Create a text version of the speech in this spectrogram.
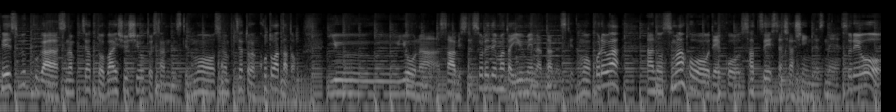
Facebook がスナップチャットを買収しようとしたんですけどもスナップチャットが断ったというようなサービスでそれでまた有名になったんですけどもこれはあのスマホでこう撮影した写真ですね。それを、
